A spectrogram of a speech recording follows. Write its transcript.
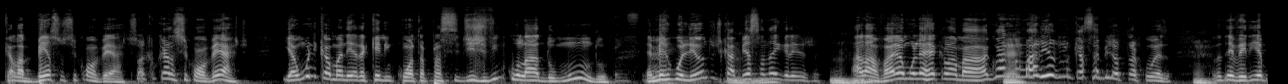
Aquela benção se converte. Só que o cara se converte e a única maneira que ele encontra para se desvincular do mundo é mergulhando de cabeça na igreja. Aí lá vai a mulher reclamar. Agora É. meu marido não quer saber de outra coisa. Ela deveria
